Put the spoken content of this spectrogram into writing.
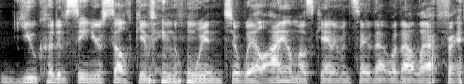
you could have seen yourself giving a win to Will? I almost can't even say that without laughing.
